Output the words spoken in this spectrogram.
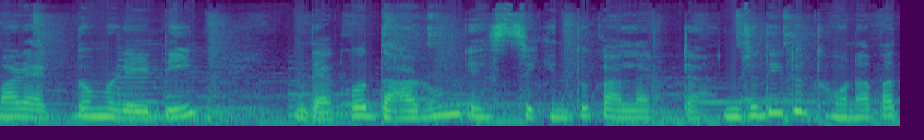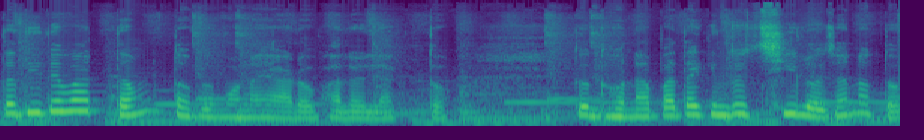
আমার একদম রেডি দেখো, দারুণ এসছে কিন্তু কালারটা যদি একটু ধনা পাতা দিতে পারতাম, তবে মনে হয় আরও ভালো লাগতো। তো ধনা পাতা কিন্তু ছিল, জানো তো?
